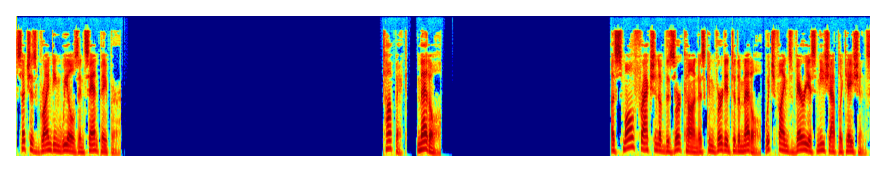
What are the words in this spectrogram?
such as grinding wheels and sandpaper. Metal A small fraction of the zircon is converted to the metal, which finds various niche applications.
